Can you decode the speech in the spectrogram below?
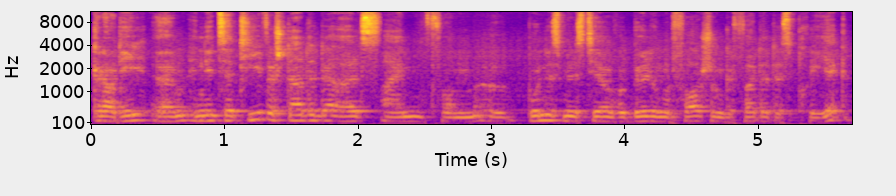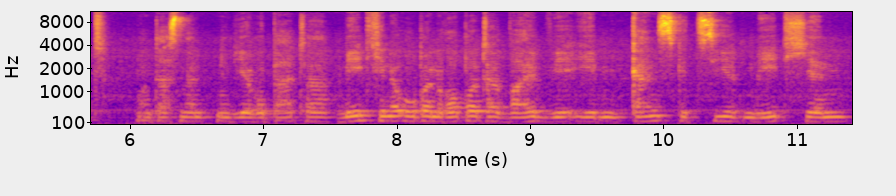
Genau, die ähm, Initiative startete als ein vom äh, Bundesministerium für Bildung und Forschung gefördertes Projekt. Und das nannten wir Roberta Mädchen erobern Roboter, weil wir eben ganz gezielt Mädchen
